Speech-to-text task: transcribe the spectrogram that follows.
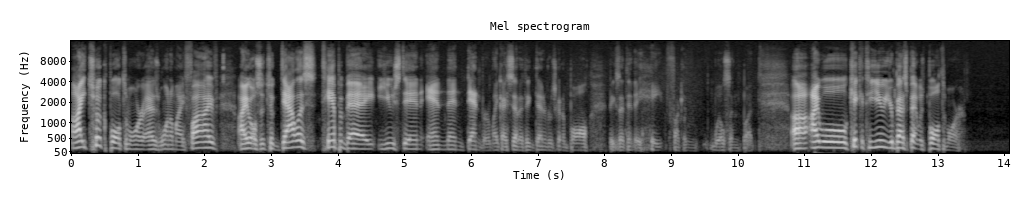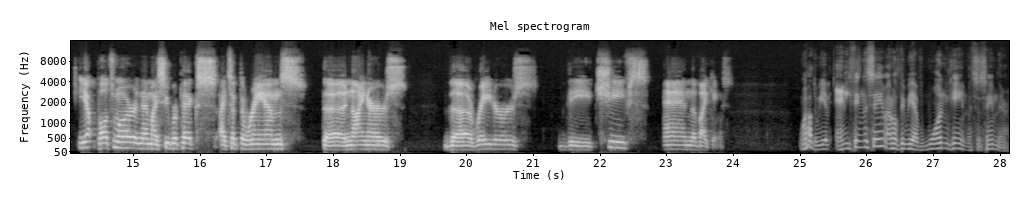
I took Baltimore as one of my five. I also took Dallas, Tampa Bay, Houston, and then Denver. Like I said, I think Denver's going to ball because I think they hate fucking Wilson. But uh, I will kick it to you. Your best bet was Baltimore. Yep, Baltimore, and then my super picks. I took the Rams, the Niners, the Raiders, the Chiefs, and the Vikings. Wow, do we have anything the same? I don't think we have one game that's the same there.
